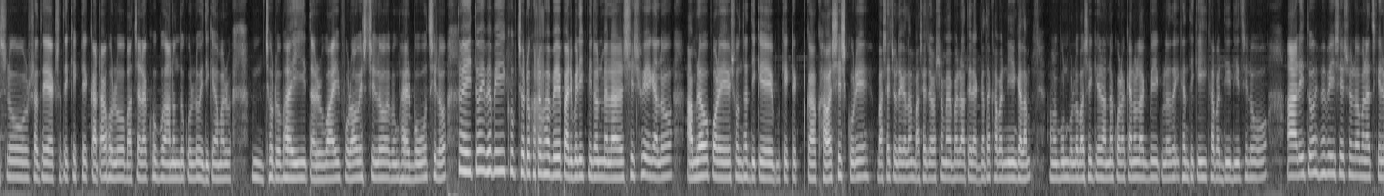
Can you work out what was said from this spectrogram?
আসলো ওর সাথে, একসাথে কেক টেক কাটা হলো। বাচ্চারা খুব আনন্দ করল। এদিকে আমার ছোট ভাই, তার ওয়াইফ ওরাও এসেছিল এবং ভাইয়ের বউও ছিল। তো এই তো এইভাবেই খুব ছোটোখাটোভাবে পারিবারিক মিলন মেলা শেষ হয়ে গেল। আমরাও পরে সন্ধ্যার দিকে কেকটা খাওয়া শেষ করে বাসায় চলে গেলাম। বাসায় যাওয়ার সময় আবার রাতের এক গাদা খাবার নিয়ে গেলাম। আমার বোন বলল, বাসায় গিয়ে রান্না করা কেন লাগবে? এগুলো এখান থেকেই খাবার দিয়ে দিয়েছিল আর এই তো এভাবেই শেষ হলো আমার আজকের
